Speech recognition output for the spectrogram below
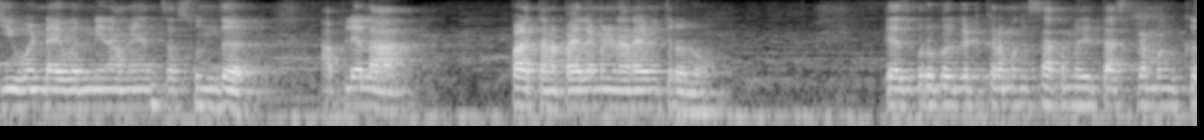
जीवन डायव्हर निनाम यांचा सुंदर आपल्याला पळताना पाहायला मिळणार आहे मित्रांनो. त्याचबरोबर गट क्रमांक सातमध्ये तास क्रमांक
